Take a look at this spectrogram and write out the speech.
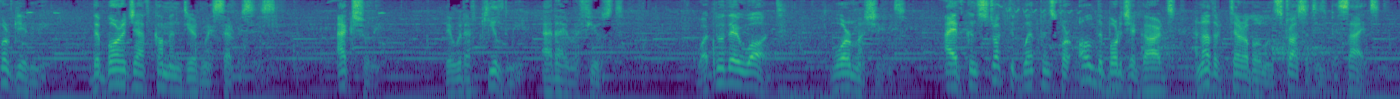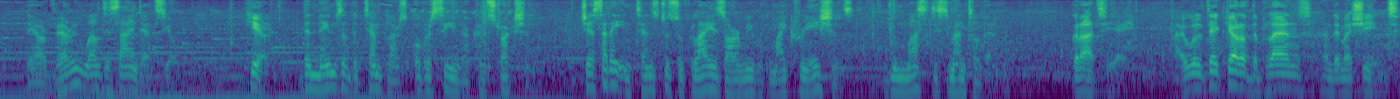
Forgive me. The Borgia have commandeered my services. Actually, they would have killed me had I refused. What do they want? War machines. I have constructed weapons for all the Borgia guards and other terrible monstrosities besides. They are very well designed, Ezio. Here, the names of the Templars overseeing their construction. Cesare intends to supply his army with my creations. You must dismantle them. Grazie. I will take care of the plans and the machines.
